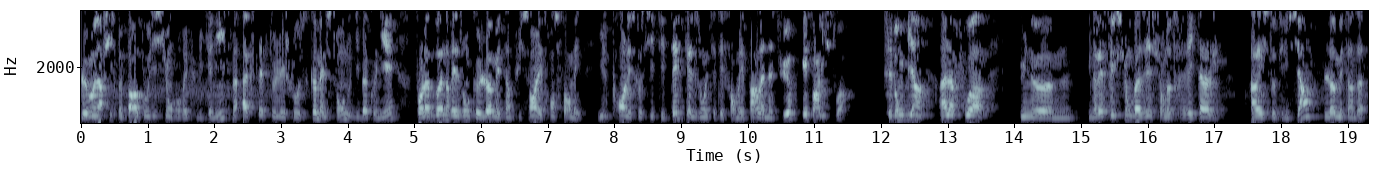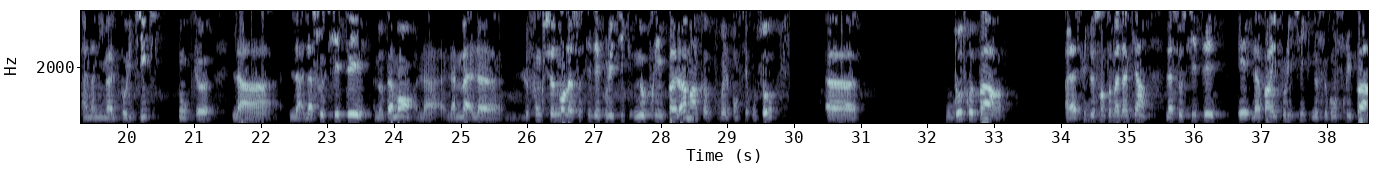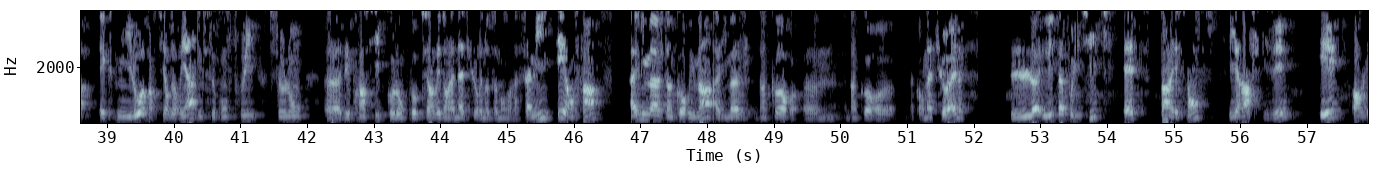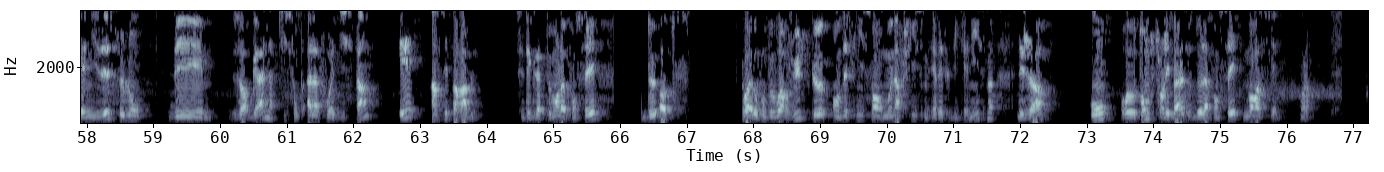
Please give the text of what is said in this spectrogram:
Le monarchisme par opposition au républicanisme accepte les choses comme elles sont, nous dit Baconnier, pour la bonne raison que l'homme est impuissant à les transformer. Il prend les sociétés telles qu'elles ont été formées par la nature et par l'histoire. C'est donc bien à la fois une, euh, une, réflexion basée sur notre héritage aristotélicien, l'homme est un, animal politique, donc euh, la, la, la, société, notamment la, le fonctionnement de la société politique n'opprime pas l'homme, hein, comme pouvait le penser Rousseau. Euh, D'autre part, à la suite de saint Thomas d'Aquin, la société et l'appareil politique ne se construit pas ex nihilo à partir de rien, il se construit selon euh, des principes que l'on peut observer dans la nature et notamment dans la famille. Et enfin, à l'image d'un corps humain, à l'image d'un corps, euh, d'un euh, corps naturel, l'état politique est par essence hiérarchisé et organisé selon des organes qui sont à la fois distincts et inséparables. C'est exactement la pensée de Hobbes. Voilà, donc on peut voir juste qu'en définissant monarchisme et républicanisme, déjà, on retombe sur les bases de la pensée maurassienne. Voilà.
